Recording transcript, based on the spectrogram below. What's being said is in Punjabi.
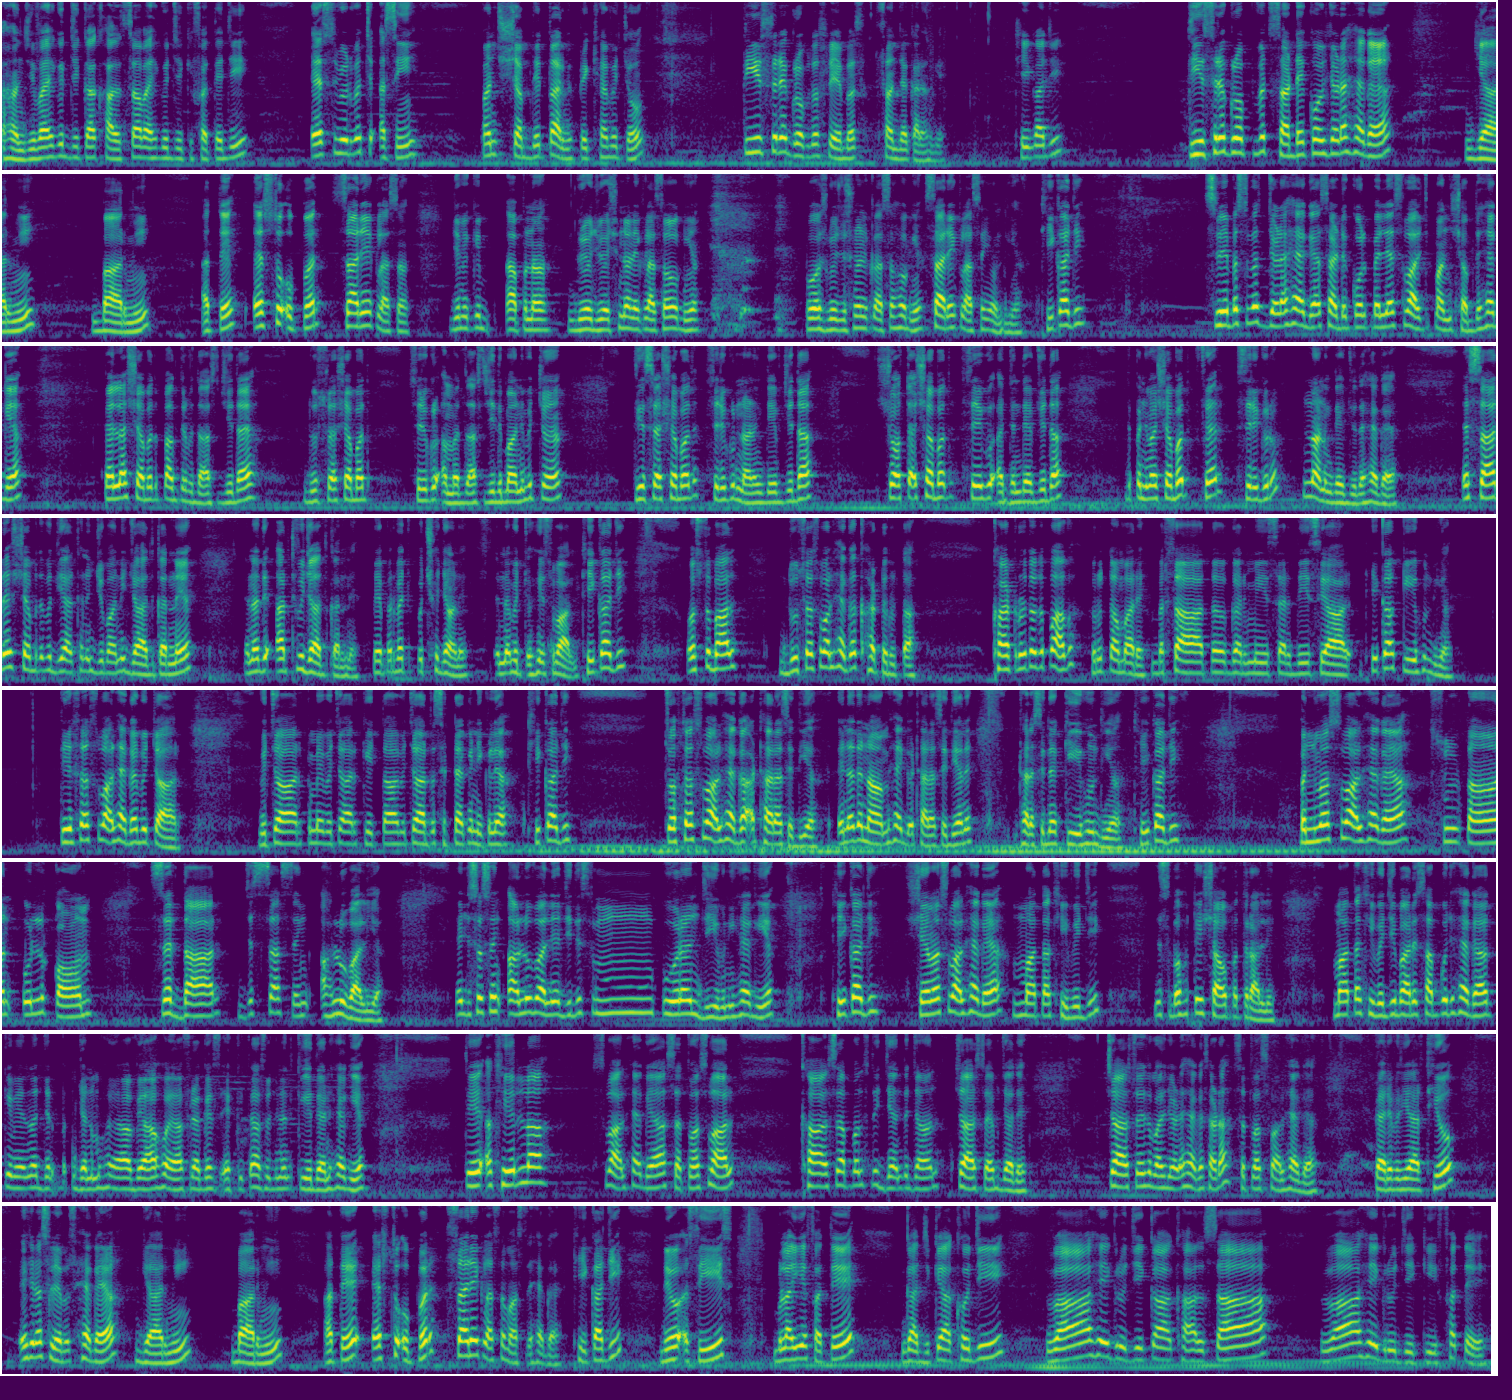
ਹਾਂਜੀ, ਵਾਹਿਗੁਰੂ ਜੀ ਕਾ ਖਾਲਸਾ, ਵਾਹਿਗੁਰੂ ਜੀ ਕੀ ਫਤਿਹ ਜੀ। ਇਸ ਵੀਡੀਓ ਵਿੱਚ ਅਸੀਂ ਪੰਜ ਸ਼ਬਦੀ ਧਾਰਮਿਕ ਪ੍ਰੀਖਿਆ ਵਿੱਚੋਂ ਤੀਸਰੇ ਗਰੁੱਪ ਦਾ ਸਿਲੇਬਸ ਸਾਂਝਾ ਕਰਾਂਗੇ। ਠੀਕ ਆ ਜੀ? ਤੀਸਰੇ ਗਰੁੱਪ ਵਿੱਚ ਸਾਡੇ ਕੋਲ ਜਿਹੜਾ ਹੈਗਾ ਆ 11ਵੀਂ 12ਵੀਂ ਅਤੇ ਇਸ ਤੋਂ ਉੱਪਰ ਸਾਰੀਆਂ ਕਲਾਸਾਂ, ਜਿਵੇਂ ਕਿ ਆਪਣਾ ਗ੍ਰੈਜੂਏਸ਼ਨ ਵਾਲੀ ਕਲਾਸਾਂ ਹੋ ਗਈਆਂ ਪੋਸਟ ਗ੍ਰੈਜੂਏਸ਼ਨ ਵਾਲੀ ਕਲਾਸਾਂ ਹੋ ਗਈਆਂ, ਸਾਰੀਆਂ ਕਲਾਸਾਂ ਹੀ ਆਉਂਦੀਆਂ। ਠੀਕ ਆ ਜੀ? ਸਿਲੇਬਸ ਵਿੱਚ ਜਿਹੜਾ ਹੈਗਾ ਸਾਡੇ ਕੋਲ ਪਹਿਲੇ ਸਵਾਲ 'ਚ ਪੰਜ ਸ਼ਬਦ ਹੈਗੇ ਆ। ਪਹਿਲਾ ਸ਼ਬਦ ਭਗਤ ਰਵਿਦਾਸ ਜੀ ਦਾ ਹੈ, ਦੂਸਰਾ ਸ਼ਬਦ ਸ੍ਰੀ ਗੁਰੂ ਅਮਰਦਾਸ ਜੀ ਦੀ ਬਾਣੀ ਵਿੱਚੋਂ ਹੈ, ਤੀਸਰਾ ਸ਼ਬਦ ਸ੍ਰੀ ਗੁਰੂ ਨਾਨਕ ਦੇਵ ਜੀ ਦਾ, ਚੌਥਾ ਸ਼ਬਦ ਸ੍ਰੀ ਗੁਰੂ ਅਰਜਨ ਦੇਵ ਜੀ ਦਾ ਤੇ ਪੰਜਵਾਂ ਸ਼ਬਦ ਫਿਰ ਸ੍ਰੀ ਗੁਰੂ ਨਾਨਕ ਦੇਵ ਜੀ ਦਾ ਹੈਗਾ ਹੈ। ਇਹ ਸਾਰੇ ਸ਼ਬਦ ਵਿਦਿਆਰਥੀਆਂ ਨੇ ਜ਼ੁਬਾਨੀ ਯਾਦ ਕਰਨੇ ਆ, ਇਹਨਾਂ ਦੇ ਅਰਥ ਵੀ ਯਾਦ ਕਰਨੇ, ਪੇਪਰ ਵਿੱਚ ਪੁੱਛੇ ਜਾਣੇ, ਇਹਨਾਂ ਵਿੱਚੋਂ ਹੀ ਸਵਾਲ, ਠੀਕ ਆ ਜੀ? ਉਸ ਤੋਂ ਬਾਅਦ ਦੂਸਰਾ ਸਵਾਲ ਹੈਗਾ ਖਟ ਰੁੱਤਾ। ਖਟ ਰੁੱਤ ਤੋਂ ਭਾਵ ਰੁੱਤਾਂ ਬਾਰੇ। ਬਰਸਾਤ, ਗਰਮੀ, ਸਰਦੀ, ਸਿਆਲ, ਠੀਕ ਆ, ਕੀ ਹੁੰਦੀਆਂ? ਤੀਸਰਾ ਸਵਾਲ ਹੈਗਾ ਵਿਚਾਰ। ਵਿਚਾਰ ਕਿਵੇਂ ਵਿਚਾਰ ਕੀਤਾ? ਵਿਚਾਰ ਦਾ ਸਿੱਟਾ ਕੀ ਨਿਕਲਿਆ? ਠੀਕ ਆ ਜੀ। ਚੌਥਾ ਸਵਾਲ ਹੈਗਾ 18 ਸਿੱਧੀਆਂ। ਇਹਨਾਂ ਦੇ ਨਾਮ ਹੈਗੇ 18 ਸਿੱਧੀਆਂ ਦੇ 18 ਸਿੱਧੀਆਂ ਕੀ ਹੁੰਦੀਆਂ? ਠੀਕ ਆ ਜੀ। ਪੰਜਵਾਂ ਸਵਾਲ ਹੈਗਾ ਆ, ਸੁਲਤਾਨ ਉਲ ਕੌਮ ਸਰਦਾਰ ਜੱਸਾ ਸਿੰਘ ਆਹਲੂਵਾਲੀਆ। ਇਹ ਜੱਸਾ ਸਿੰਘ ਆਹਲੂਵਾਲੀਆ ਜਿਹਦੀ ਸੰਪੂਰਨ ਜੀਵਨੀ ਹੈਗੀ ਆ। ਠੀਕ ਆ ਜੀ। ਛੇਵਾਂ ਸਵਾਲ ਹੈਗਾ ਆ, ਮਾਤਾ ਖੀਵੀ ਜੀ, ਜਿਸ ਬਹੁਤ ਹੀ ਸ਼ਾਹ ਪਤਰਾਲੀ। ਮਾਤਾ ਖੀਵੀ ਜੀ ਬਾਰੇ ਸਭ ਕੁਝ ਹੈਗਾ, ਕਿਵੇਂ ਦਾ ਜਨਮ ਹੋਇਆ, ਵਿਆਹ ਹੋਇਆ, ਫਿਰ ਇੱਕ ਇਤਿਹਾਸ ਵਿੱਚ ਇਹਨਾਂ ਦੀ ਕੀ ਦਿਨ ਹੈਗੀ ਆ। ਤੇ ਅਖੀਰਲਾ ਸਵਾਲ ਹੈਗਾ ਸਤਵਾਂ ਸਵਾਲ, ਖਾਲਸਾ ਪੰਥ ਦੀ ਜਿੰਦ ਜਾਨ ਚਾਰ ਸਾਹਿਬਜ਼ਾਦੇ। ਚਾਰ ਸਾਹਿਬ ਸਾਹਿਬਜ਼ਾਦੇ ਜਿਹੜਾ ਹੈਗਾ ਸਾਡਾ, ਸਤਵਾਂ ਸਵਾਲ ਹੈਗਾ। ਪਿਆਰੇ ਵਿਦਿਆਰਥੀਓ, ਇਹ ਜਿਹੜਾ ਸਿਲੇਬਸ ਹੈਗਾ ਆ 11ਵੀਂ 12ਵੀਂ ਅਤੇ ਇਸ ਤੋਂ ਉੱਪਰ ਸਾਰੇ ਕਲਾਸਾਂ ਵਾਸਤੇ ਹੈਗਾ। ਠੀਕ ਆ ਜੀ? ਦਿਓ ਅਸੀਸ, ਬੁਲਾਈਏ ਫਤਿਹ। ਗੱਜ ਕੇ ਆਖੋ ਜੀ ਵਾਹਿਗੁਰੂ ਜੀ ਕਾ ਖਾਲਸਾ ਵਾਹਿਗੁਰੂ ਜੀ ਕੀ ਫਤਿਹ।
